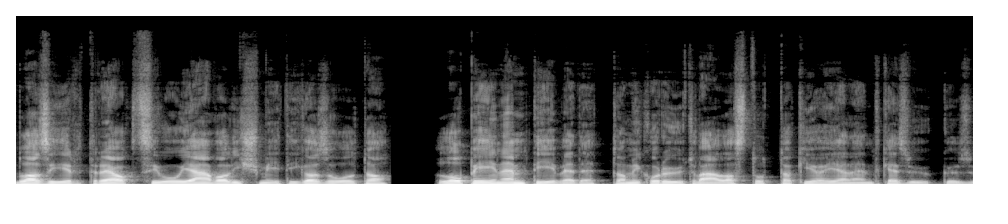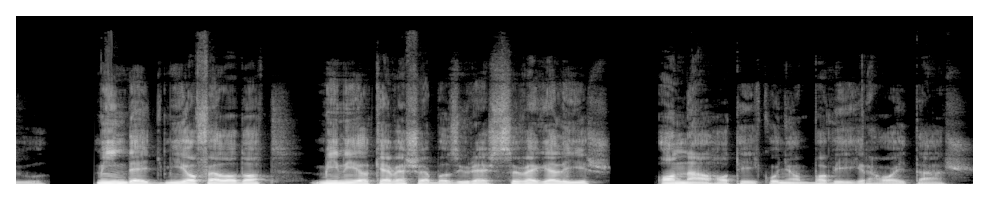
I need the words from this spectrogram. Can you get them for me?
Blazírt reakciójával ismét igazolta, Lopé nem tévedett, amikor őt választotta ki a jelentkezők közül. Mindegy, mi a feladat, minél kevesebb az üres szövegelés, annál hatékonyabb a végrehajtás.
